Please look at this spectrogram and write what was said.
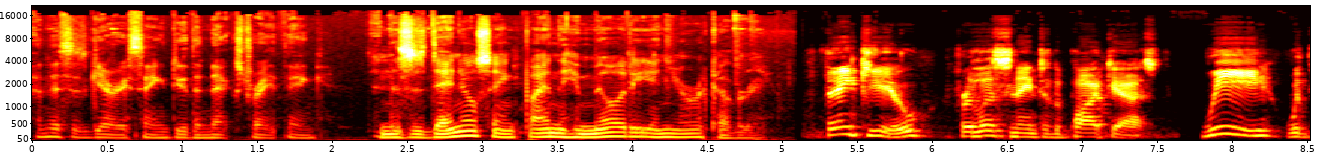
and this is Gary saying, do the next right thing. And this is Daniel saying, find the humility in your recovery. Thank you for listening to the podcast. We would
